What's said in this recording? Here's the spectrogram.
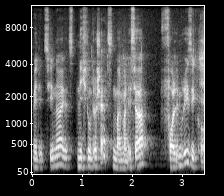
Mediziner jetzt nicht unterschätzen, weil man ist ja voll im Risiko.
